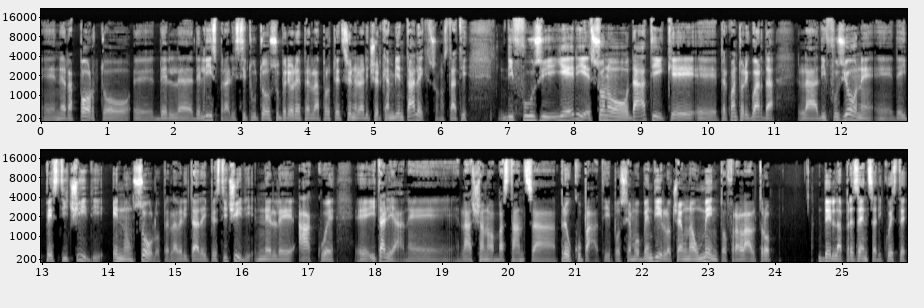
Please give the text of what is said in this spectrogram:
eh, nel rapporto eh, del, dell'ISPRA, l'Istituto Superiore per la Protezione e la Ricerca Ambientale, che sono stati diffusi ieri e sono dati che eh, per quanto riguarda la diffusione eh, dei pesticidi e non solo, per la verità, dei pesticidi nelle acque italiane lasciano abbastanza preoccupati, possiamo ben dirlo. C'è un aumento, fra l'altro, della presenza di queste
